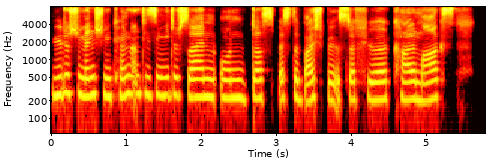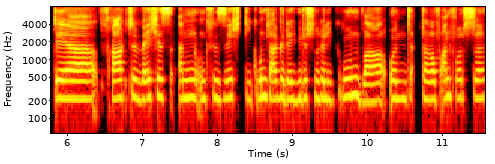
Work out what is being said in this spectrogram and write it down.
Jüdische Menschen können antisemitisch sein und das beste Beispiel ist dafür Karl Marx, der fragte, welches an und für sich die Grundlage der jüdischen Religion war und darauf antwortete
